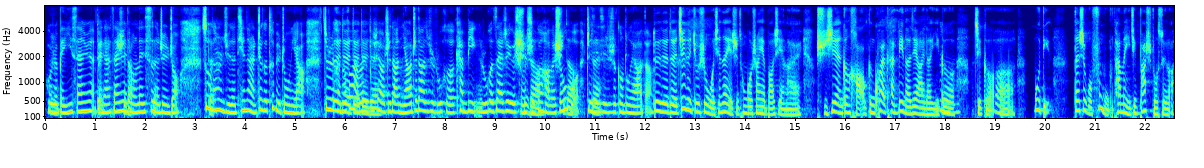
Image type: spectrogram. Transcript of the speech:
或者北医三院、北大三院这种类似的这种。所以我当时觉得，天呐，这个特别重要，就是很多方法论不需要知道，你要知道就是如何看病，如何在这个城市更好的生活，这些其实是更重要的。对对对，这个就是我现在也是通过商业保险来实现更好、更快看病的这样的。一个这个呃目的，但是我父母他们已经八十多岁了，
